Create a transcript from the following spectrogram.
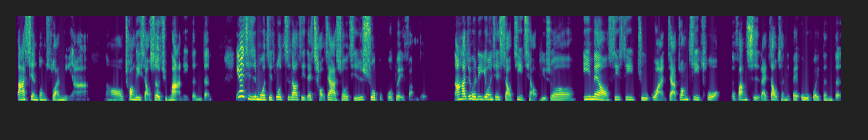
发限动酸你啊，然后创立小社群骂你等等。因为其实摩羯座知道自己在吵架的时候其实说不过对方的，然后他就会利用一些小技巧，比如说 email CC 主管，假装记错的方式来造成你被误会等等，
